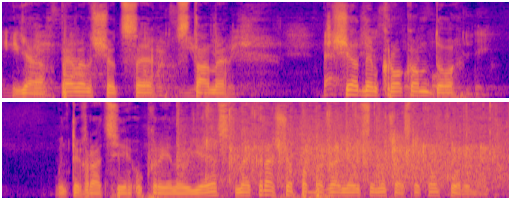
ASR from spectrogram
Я певен, що це стане ще одним кроком до інтеграції України в ЄС. Найкращого побажання усім учасникам форуму.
